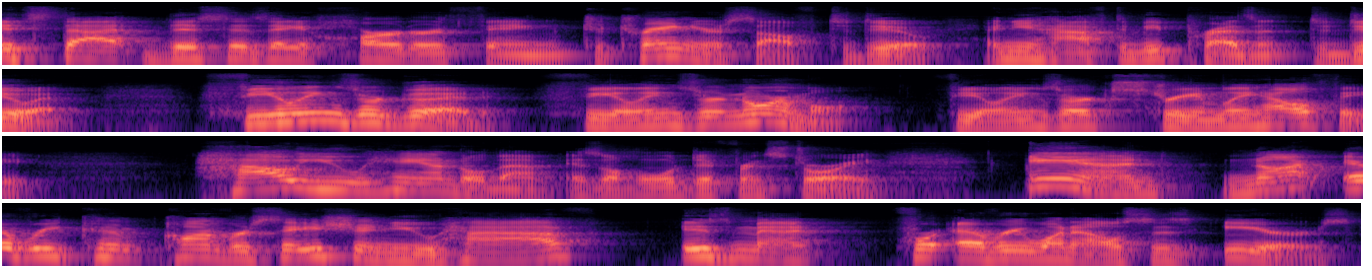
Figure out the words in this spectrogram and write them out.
It's that this is a harder thing to train yourself to do, and you have to be present to do it. Feelings are good. Feelings are normal. Feelings are extremely healthy. How you handle them is a whole different story. And not every conversation you have is meant for everyone else's ears.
